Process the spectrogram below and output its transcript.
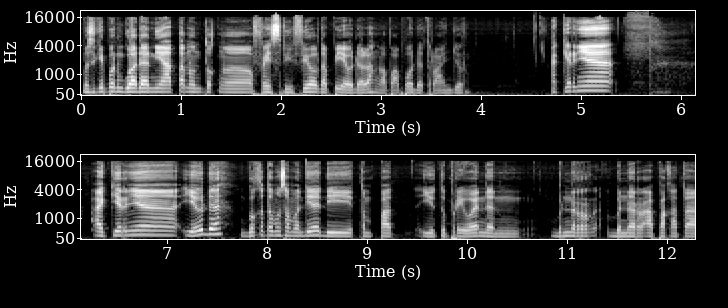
Meskipun gua ada niatan untuk nge face reveal tapi ya udahlah nggak apa-apa udah terlanjur. Akhirnya akhirnya ya udah gue ketemu sama dia di tempat YouTube Rewind dan bener bener apa kata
